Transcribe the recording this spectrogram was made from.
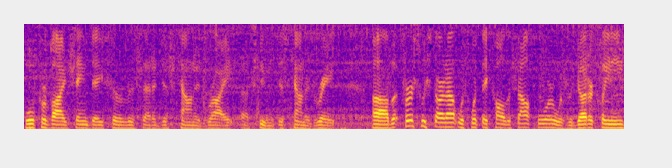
we'll provide same-day service at a discounted right, uh, excuse me, discounted rate. Uh, but first we start out with what they call the south floor was the gutter cleaning.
